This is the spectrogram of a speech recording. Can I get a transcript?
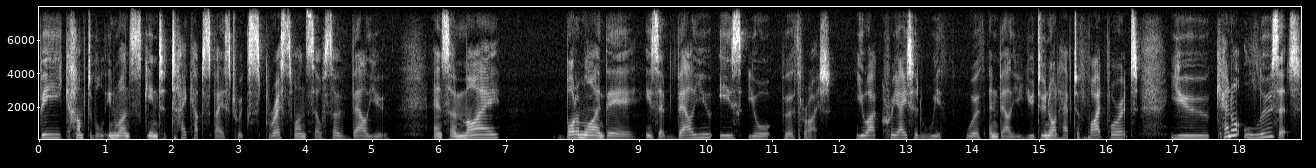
be comfortable in one's skin, to take up space, to express oneself. So, value. And so, my bottom line there is that value is your birthright. You are created with worth and value. You do not have to fight for it. You cannot lose it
